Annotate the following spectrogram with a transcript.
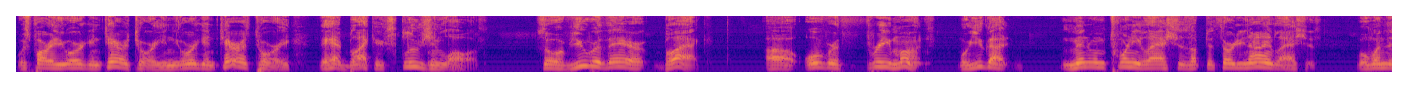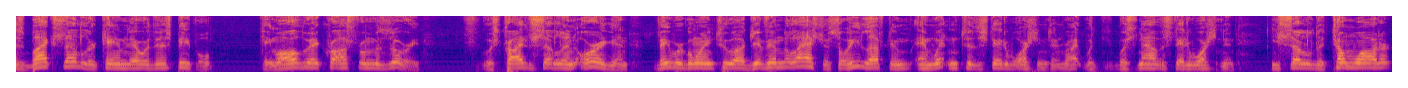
was part of the Oregon Territory. In the Oregon Territory, they had black exclusion laws. So if you were there black uh, over three months, where you got minimum 20 lashes up to 39 lashes. Well, when this black settler came there with his people, came all the way across from Missouri, was tried to settle in Oregon. They were going to uh, give him the lashes, so he left and, and went into the state of Washington, right? Which was now the state of Washington. He settled at Tumwater.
